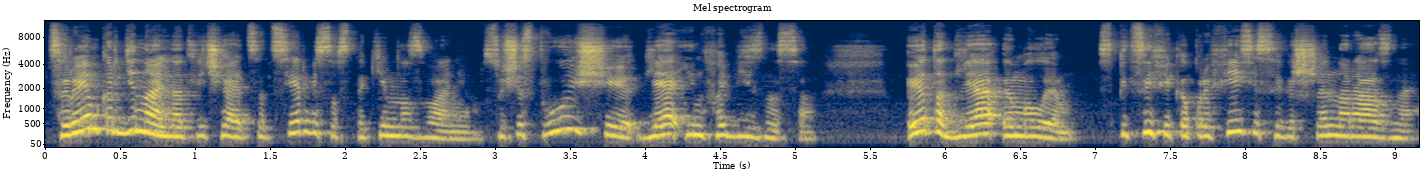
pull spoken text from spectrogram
CRM кардинально отличается от сервисов с таким названием. Существующие для инфобизнеса. Это для MLM. Специфика профессии совершенно разная.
